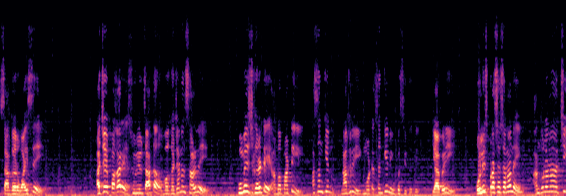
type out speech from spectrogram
सागर वायसे अजय पगारे सुनील जाधव व गजानन साळवे उमेश घरटे आबा पाटील असंख्य नागरिक मोठ्या संख्येने उपस्थित होते. यावेळी पोलीस प्रशासनाने आंदोलनाची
